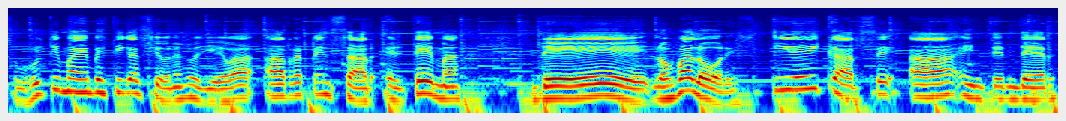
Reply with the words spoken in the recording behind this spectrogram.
sus últimas investigaciones lo lleva a repensar el tema de los valores y dedicarse a entender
